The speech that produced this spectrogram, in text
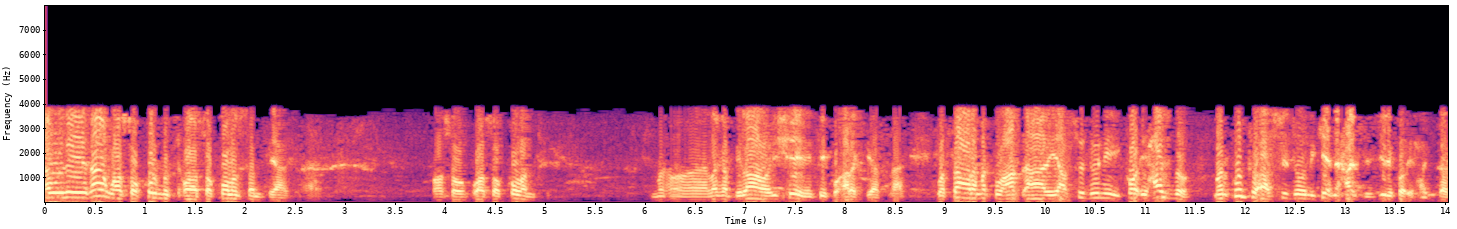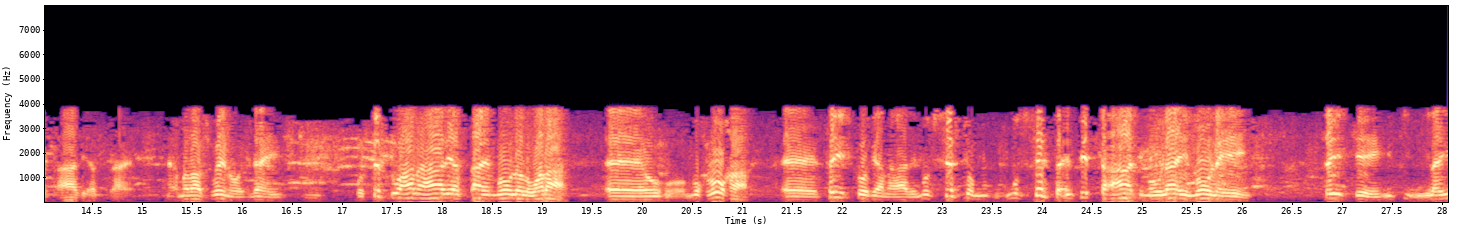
hawadeedan waa soo kulm waa soo kulansanti waa soo waa soo kulanti. Laga bilaawo isheed intii ku aragti as dhahay wasaara marka waxaas ahaadi yaxsuduni ko ixasdo man kuntu axsuduni ken xasdi jiri ko ixasdas ahaadi as dhahay nicmadaas weyn oo ilaahay wasirtu waxaan ahaadi as dhahay mawla lwaraa mukluuqa sayidkoodi aan ahaadi mubsirtu mubsirta intid ka ahaati mawlaahi mawlahe sayidke inti ilaahay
